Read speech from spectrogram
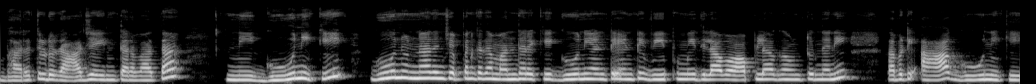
భరతుడు రాజు అయిన తర్వాత నీ గూనికి గూని ఉన్నదని చెప్పాను కదా మందరకి. గూని అంటే ఏంటి? వీపు మీద ఇలా వాపులాగా ఉంటుందని. కాబట్టి ఆ గూనికి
